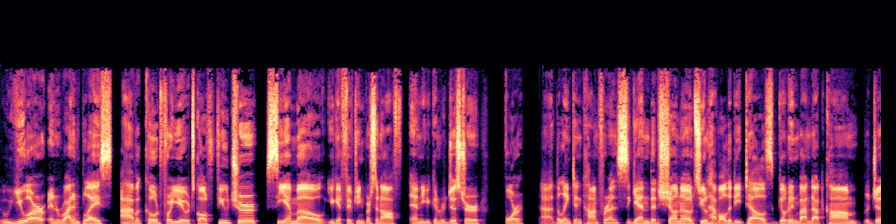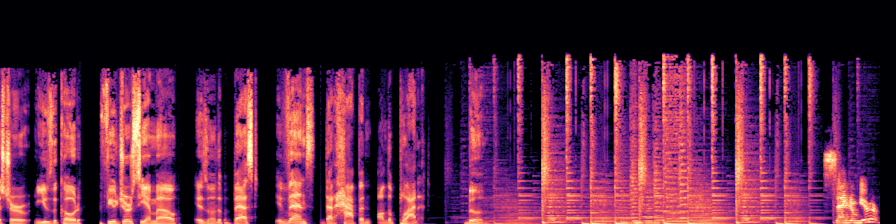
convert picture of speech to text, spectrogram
you are in right in place. I have a code for you. It's called Future CMO. You get 15% off and you can register for uh, the LinkedIn conference. Again, the show notes, you'll have all the details. Go to inbound.com, register, use the code Future CMO. It is one of the best events that happen on the planet. Boom. Sangram here.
